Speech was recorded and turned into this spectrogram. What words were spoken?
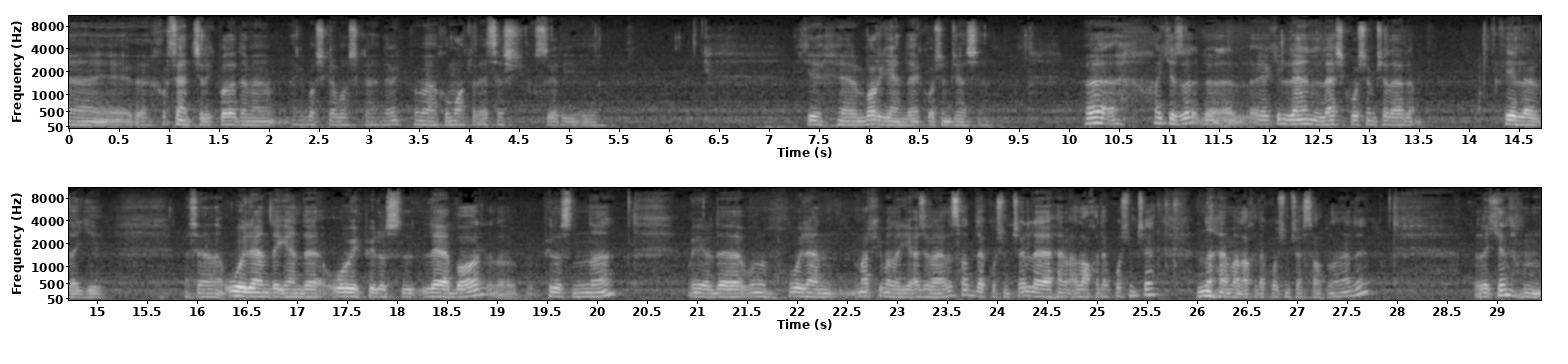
E, xursandchilik bo'ladimi? Yoki boshqa boshqa? Demak bu ma'lumotlar yasash xususiyatiga ega. Ki, e, borganda qo'shimchasi. Va hokazo e, yoki lan lash qo'shimchalari fe'llardagi masalan o'ylan deganda o'y plus la bor plus n bu yerda uni o'ylan morfemalarga ajraladi sodda qo'shimcha la ham alohida qo'shimcha n ham alohida qo'shimcha hisoblanadi lekin hmm,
